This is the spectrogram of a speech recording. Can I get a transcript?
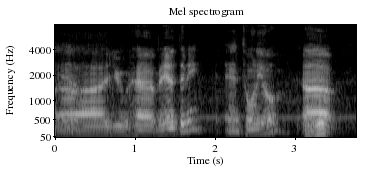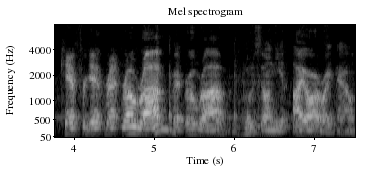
uh, you have Anthony, Antonio, uh, can't forget Retro Rob. Retro Rob, who's on the IR right now.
